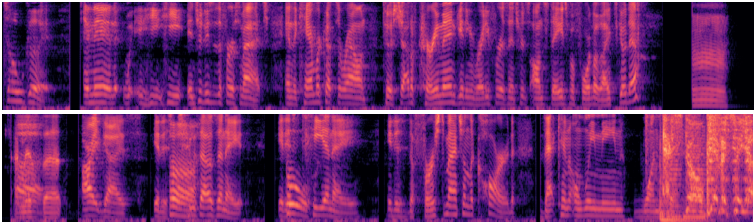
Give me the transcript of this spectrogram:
so good. And then he he introduces the first match, and the camera cuts around to a shot of Curryman getting ready for his entrance on stage before the lights go down. Mm, I missed Uh, that. All right, guys, it is Ugh. 2008. It is Ooh. TNA. It is the first match on the card that can only mean one thing. X thing. gon' give it to you.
